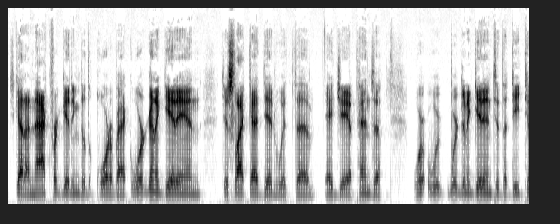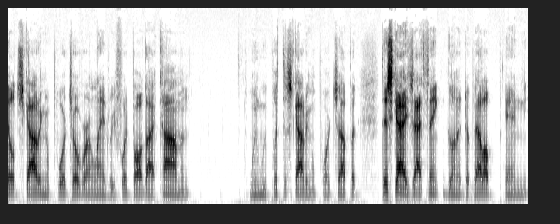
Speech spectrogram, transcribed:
He's got a knack for getting to the quarterback. We're going to get in, just like I did with uh, A.J. Epenesa. We're, we're, we're going to get into the detailed scouting reports over on LandryFootball.com and when we put the scouting reports up. But this guy's, I think, going to develop and,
